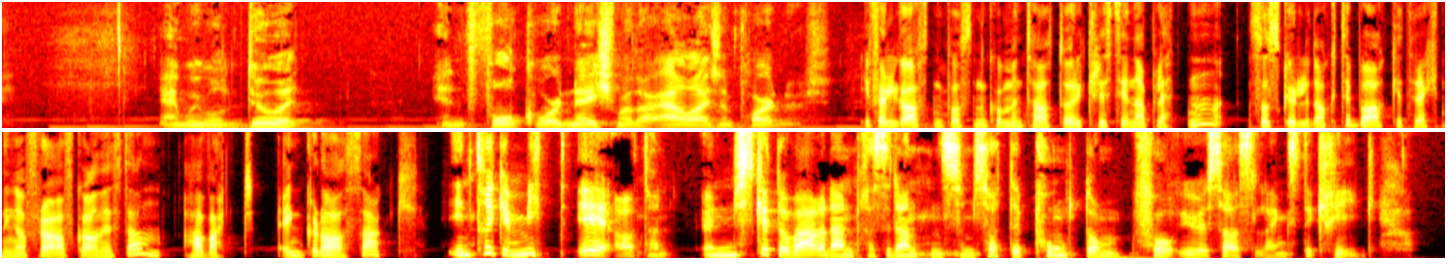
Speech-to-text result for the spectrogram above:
And we will do it in full coordination with our allies and partners. Ifølge Aftenposten-kommentator Christina Pletten så skulle nok tilbaketrekninga fra Afghanistan ha vært en gladsak. Inntrykket mitt er at han ønsket å være den presidenten som satte punktum for USAs lengste krig.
